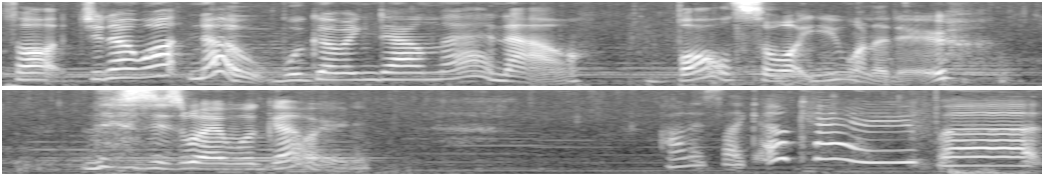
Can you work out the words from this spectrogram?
thought, do you know what? No, we're going down there now. Balls to what you want to do. This is where we're going. And it's like, okay, but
